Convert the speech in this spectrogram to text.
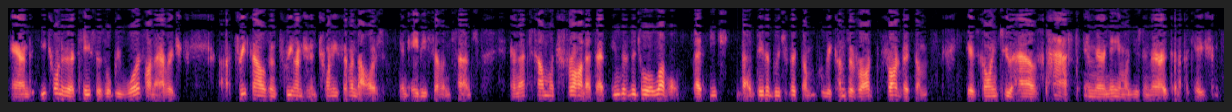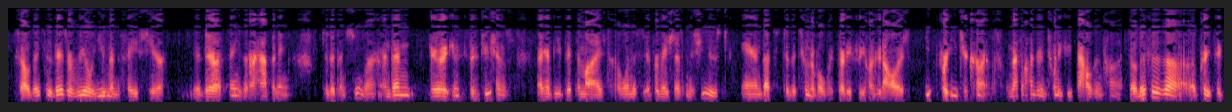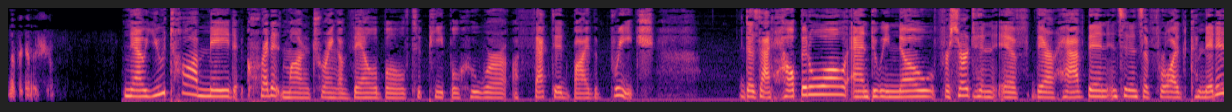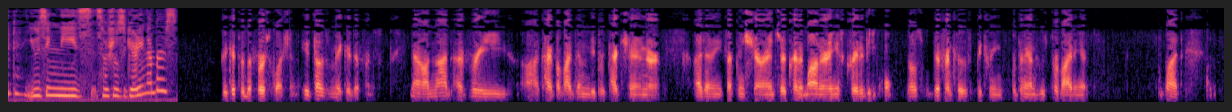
And each one of their cases will be worth on average uh, $3,327.87. And that's how much fraud at that individual level that each that data breach victim who becomes a fraud, fraud victim is going to have passed in their name or using their identification. So is, there's a real human face here. There are things that are happening to the consumer. And then there are institutions that can be victimized when this information is misused, and that's to the tune of over $3,300 for each occurrence. And that's 122,000 times. So this is a, a pretty significant issue. Now, Utah made credit monitoring available to people who were affected by the breach. Does that help at all? And do we know for certain if there have been incidents of fraud committed using these social security numbers? to get to the first question, it does make a difference. Now, not every uh, type of identity protection or identity theft insurance or credit monitoring is created equal. Those differences between depending on who's providing it. But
